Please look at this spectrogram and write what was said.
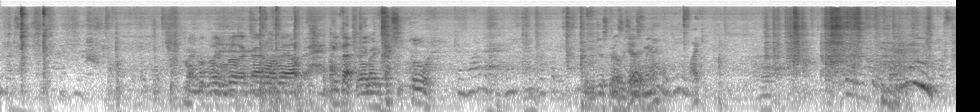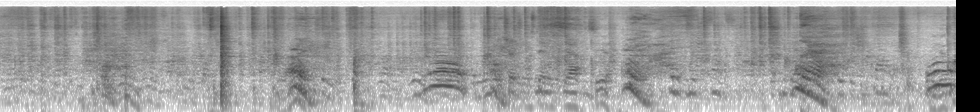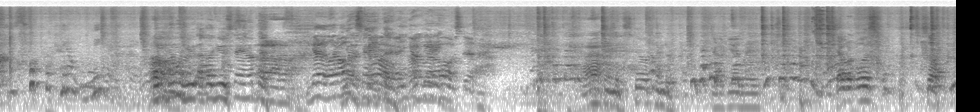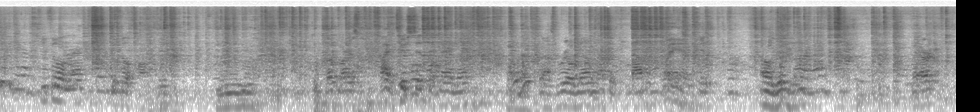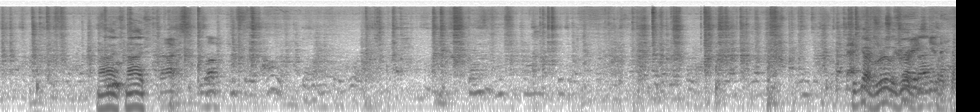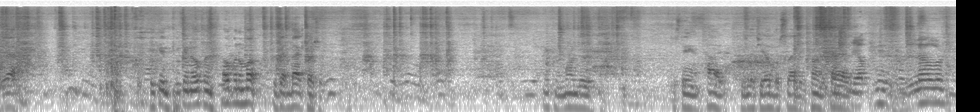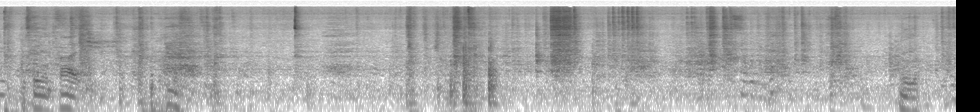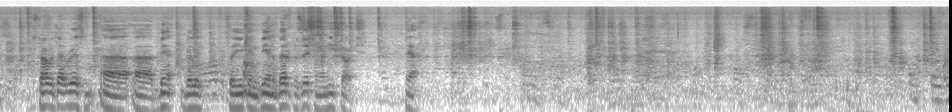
Might as well go ahead and blow that right arm out. Keep up, man. Cool. You're just gonna Feels resist good, me. man. Like it. Alright. Yeah, see it. Don't need anything. What are you doing? You, I thought you were staying up there. You gotta let all You this gotta spin stay on there. there. You gotta let all this stuff. Tender, still tender. Yeah, good, man. That what it was. So, you feeling that? You feel awesome. Mm-hmm. Both ours. I had two sisters down there. When I was real young. I took Bible. Man, it, Oh, good. they hurt. Nice, nice. Nice. Love it. He's got really good back pressure, yeah. He can, he can open, open them up with that back pressure. Make him wonder, to stay in tight. You let your elbow slide in front of the pad. Yep. Good Lord. To stay in tight. There you go. Start with that wrist uh, uh, bent, Billy, so you can be in a better position when he starts. Yeah.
